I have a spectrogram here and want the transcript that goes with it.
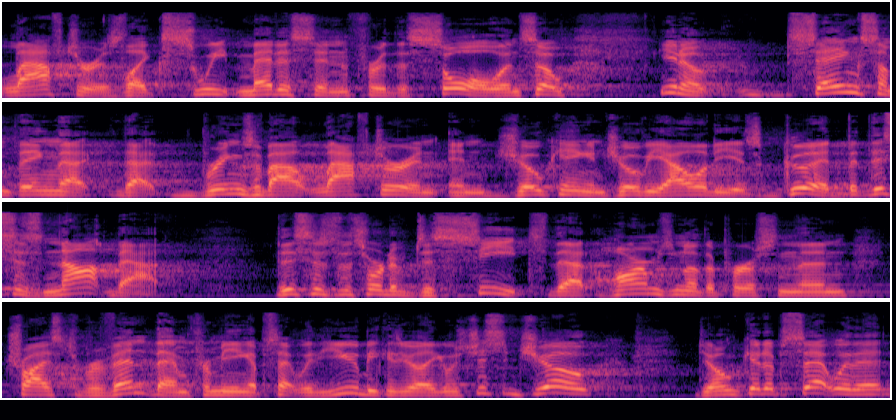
laughter is like sweet medicine for the soul. And so, you know, saying something that, that brings about laughter and, and joking and joviality is good, but this is not that. This is the sort of deceit that harms another person, then tries to prevent them from being upset with you because you're like, it was just a joke. Don't get upset with it.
